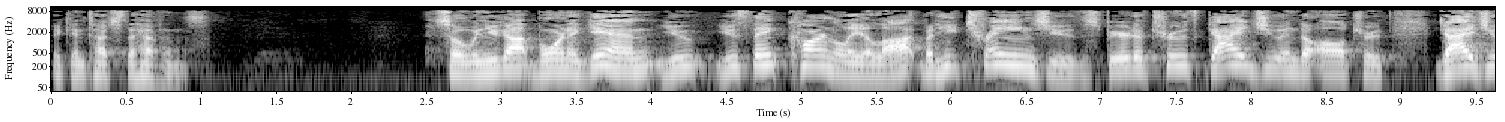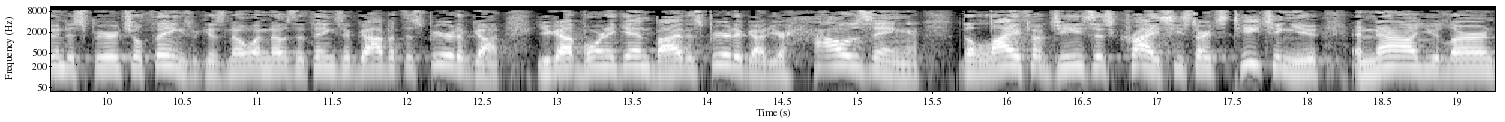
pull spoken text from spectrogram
It can touch the heavens. So when you got born again, you, you think carnally a lot, but he trains you. The Spirit of truth guides you into all truth, guides you into spiritual things because no one knows the things of God but the Spirit of God. You got born again by the Spirit of God. You're housing the life of Jesus Christ. He starts teaching you and now you learn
